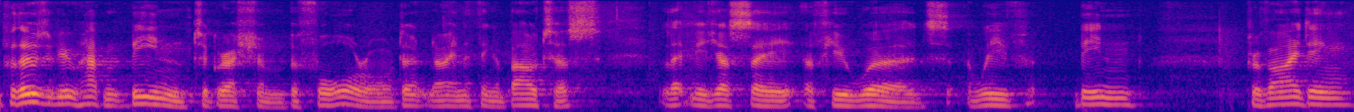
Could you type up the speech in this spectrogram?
for those of you who haven't been to Gresham before or don't know anything about us, let me just say a few words. We've been providing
